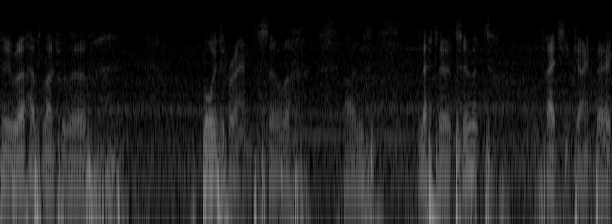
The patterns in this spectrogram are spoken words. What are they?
to uh, have lunch with her boyfriend, so uh, I left her to it. In fact, she came back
